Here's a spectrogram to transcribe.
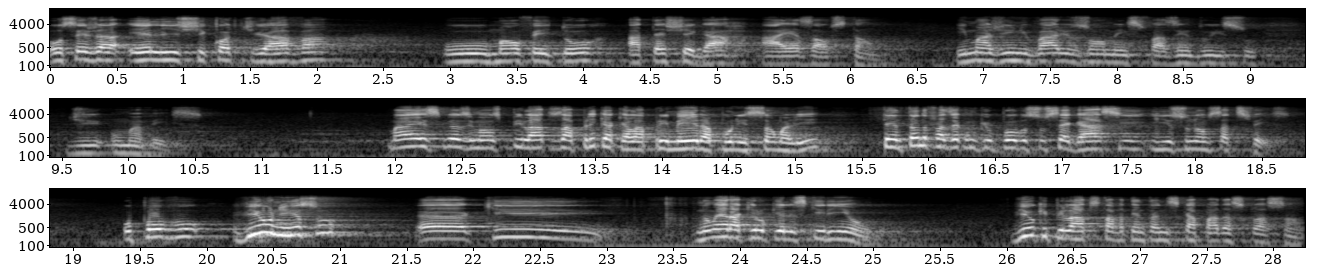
Ou seja, ele chicoteava o malfeitor até chegar à exaustão. Imagine vários homens fazendo isso de uma vez. Mas, meus irmãos, Pilatos aplica aquela primeira punição ali, tentando fazer com que o povo sossegasse e isso não satisfez. O povo viu nisso uh, que não era aquilo que eles queriam, viu que Pilatos estava tentando escapar da situação.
